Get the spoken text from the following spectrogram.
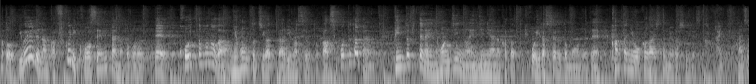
あといわゆるなんか福利厚生みたいなところってこういったものが日本と違ってありますよとかそこって多分ピンときてない日本人のエンジニアの方って結構いらっしゃると思うので簡単にお伺いしてもよろしいですか、はい、まず、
